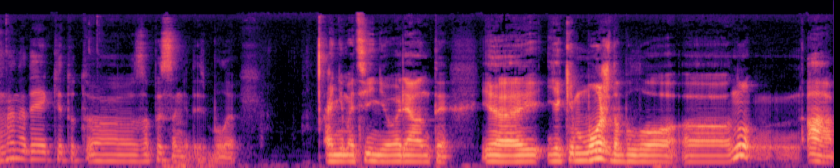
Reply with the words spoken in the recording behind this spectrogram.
У мене деякі тут записані десь були. Анімаційні варіанти, які можна було. ну, а,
